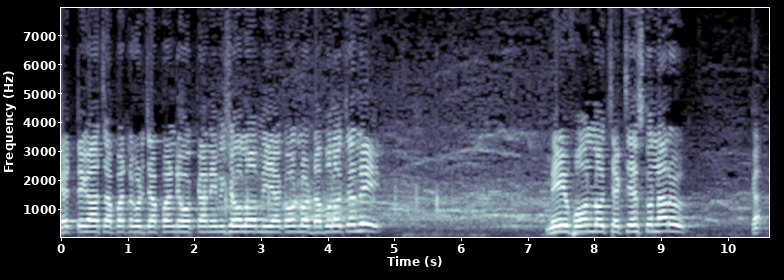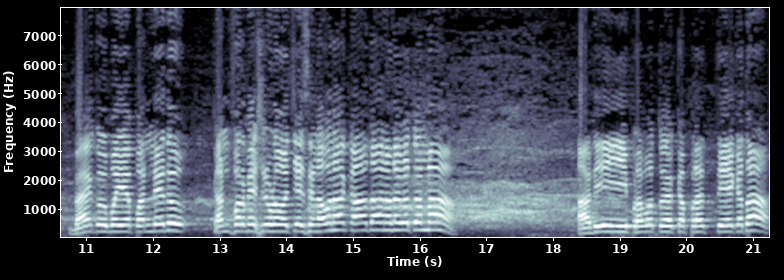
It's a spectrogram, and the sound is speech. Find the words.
గట్టిగా చప్పట్లు కూడా చెప్పండి. ఒక్క నిమిషంలో మీ అకౌంట్లో డబ్బులు వచ్చింది. మీ ఫోన్లో చెక్ చేసుకున్నారు. బ్యాంకుకు పోయే పని లేదు. కన్ఫర్మేషన్ కూడా వచ్చేసింది. అవునా కాదా అని అడుగుతున్నా. అది ఈ ప్రభుత్వం యొక్క ప్రత్యేకత.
